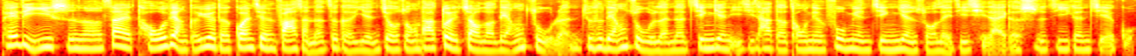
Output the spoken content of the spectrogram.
培里医师呢，在头两个月的关键发展的这个研究中，他对照了两组人，就是两组人的经验以及他的童年负面经验所累积起来的时机跟结果。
